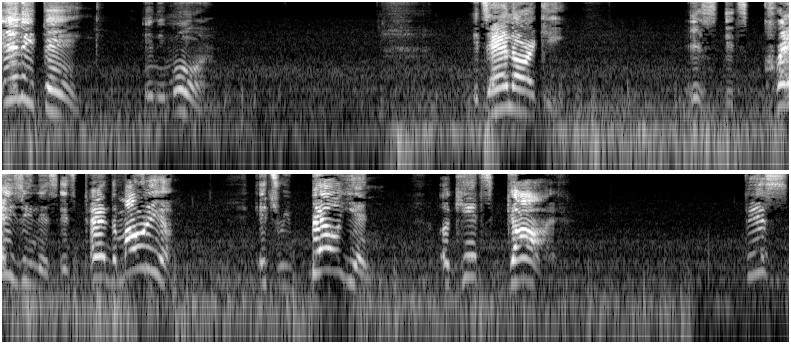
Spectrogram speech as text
anything anymore. It's anarchy. It's, it's craziness. It's pandemonium. It's rebellion against God. This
